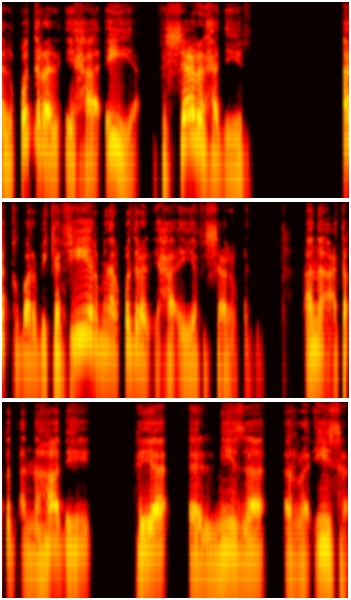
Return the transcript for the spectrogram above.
القدرة الإيحائية في الشعر الحديث أكبر بكثير من القدرة الإيحائية في الشعر القديم. أنا أعتقد أن هذه هي الميزة الرئيسة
